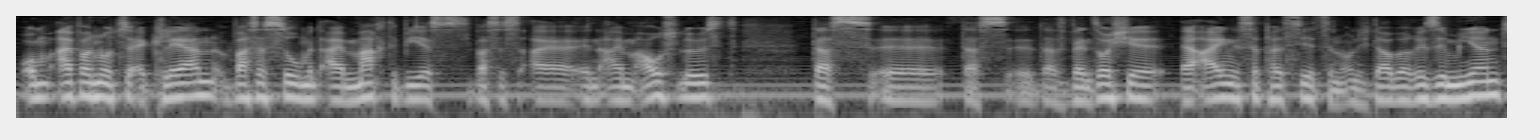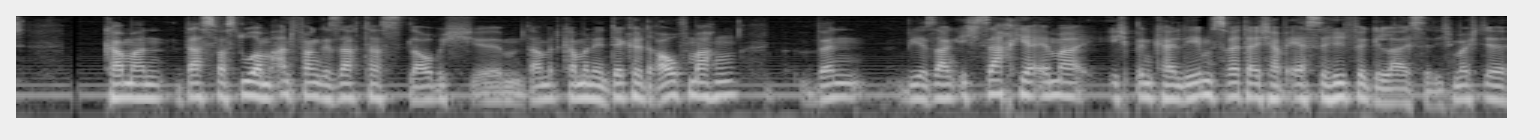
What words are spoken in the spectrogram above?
um einfach nur zu erklären, was es so mit einem macht, wie es, was es äh, in einem auslöst, dass, äh, dass, dass, wenn solche Ereignisse passiert sind. Und ich glaube, resümierend kann man das, was du am Anfang gesagt hast, glaube ich, ähm, damit kann man den Deckel drauf machen. Wenn wir sagen, ich sage ja immer, ich bin kein Lebensretter, ich habe erste Hilfe geleistet. Ich möchte,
